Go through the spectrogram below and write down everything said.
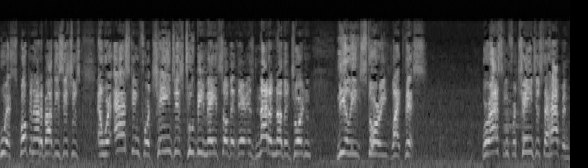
who has spoken out about these issues. And we're asking for changes to be made so that there is not another Jordan Neely story like this. We're asking for changes to happen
